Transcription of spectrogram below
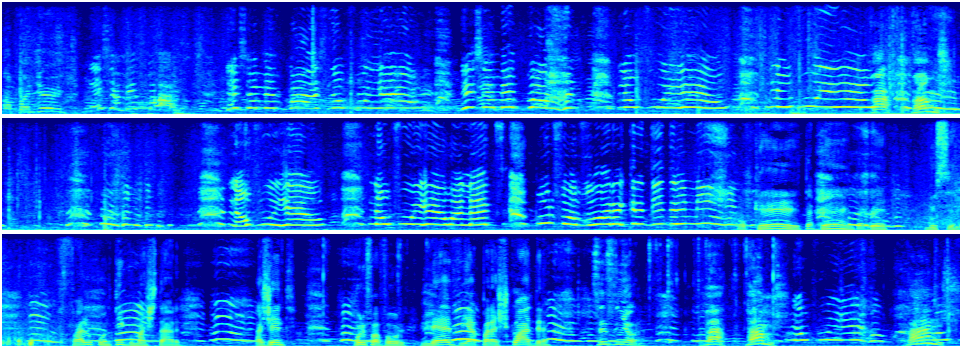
Apanhei! Deixa-me em paz! Deixa-me em paz! Não fui eu! Deixa-me em paz! Não fui eu! Não fui eu! Vá, vamos! Não fui eu! Não fui eu, Alex! Por favor, acredita em mim! Ok, tá bem, tá bem. Lúcia, falo contigo mais tarde. Agente, por favor, leve-a para a esquadra. Sim, senhor. Vá, vamos! Não fui eu! Vamos!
